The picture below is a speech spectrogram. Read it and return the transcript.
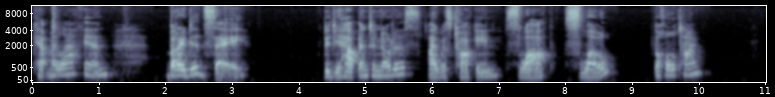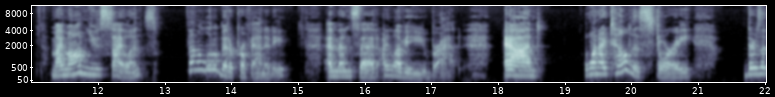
kept my laugh in, but I did say, did you happen to notice I was talking sloth slow the whole time? My mom used silence then a little bit of profanity, and then said, I love you, you brat. And when I tell this story, there's an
